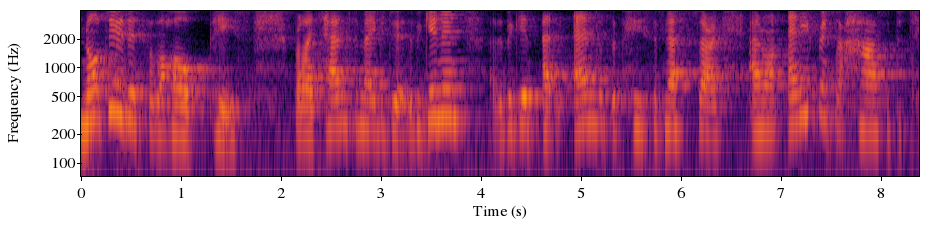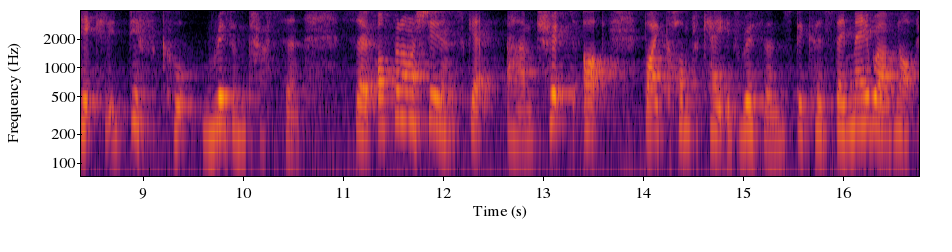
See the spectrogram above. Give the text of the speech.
not do this for the whole piece, but I tend to maybe do it at the beginning, at the begin, at the end of the piece if necessary, and on anything that has a particularly difficult rhythm pattern. So often our students get um, tripped up by complicated rhythms because they may well have not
